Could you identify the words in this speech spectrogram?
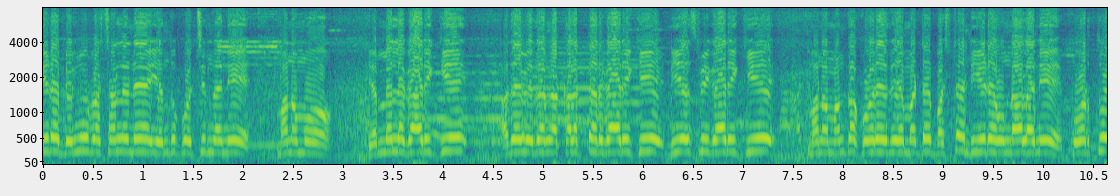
ఈడ బెంగళూరు బస్ స్టాండ్లోనే ఎందుకు వచ్చిందని మనము ఎమ్మెల్యే గారికి అదేవిధంగా కలెక్టర్ గారికి డిఎస్పి గారికి మనమంతా కోరేది ఏమంటే బస్ స్టాండ్ ఈడే ఉండాలని కోరుతూ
